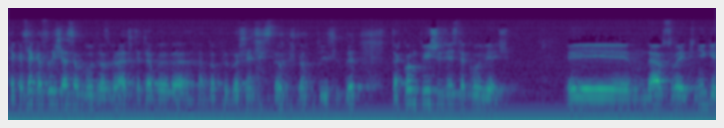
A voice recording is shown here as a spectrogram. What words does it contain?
Так, во всяком случае, сейчас он будет разбирать хотя бы да, одно предложение из того, что он пишет. Да? Так он пишет здесь такую вещь и, да, в своей книге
